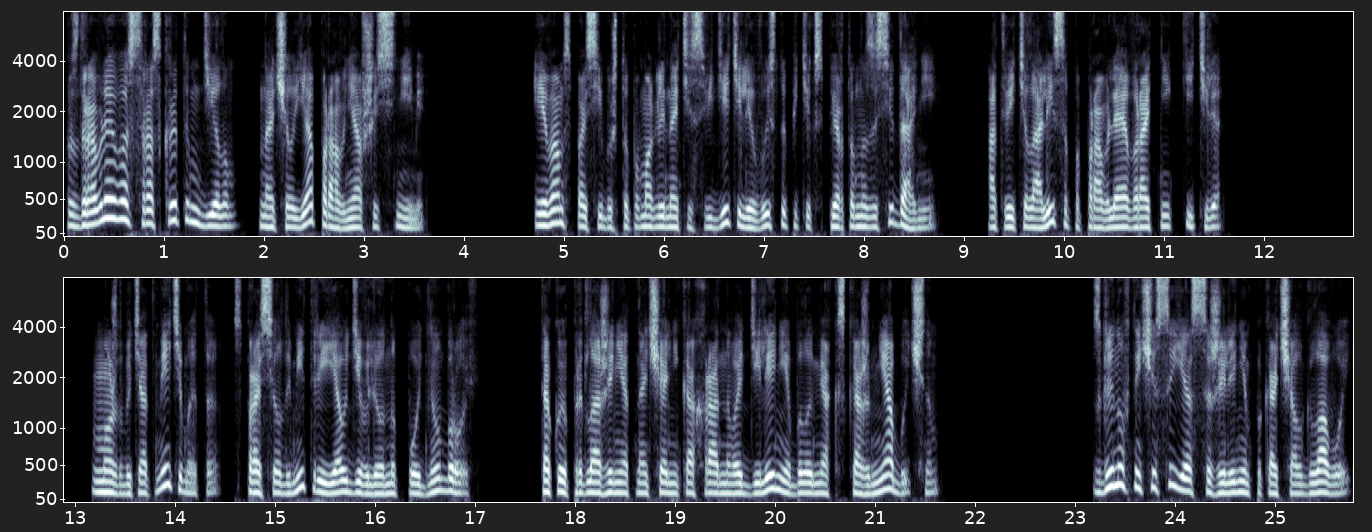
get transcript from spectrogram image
«Поздравляю вас с раскрытым делом», — начал я, поравнявшись с ними. «И вам спасибо, что помогли найти свидетелей и выступить экспертом на заседании», — ответила Алиса, поправляя воротник кителя. «Может быть, отметим это?» — спросил Дмитрий, и я удивленно поднял бровь. Такое предложение от начальника охранного отделения было, мягко скажем, необычным. Взглянув на часы, я с сожалением покачал головой.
